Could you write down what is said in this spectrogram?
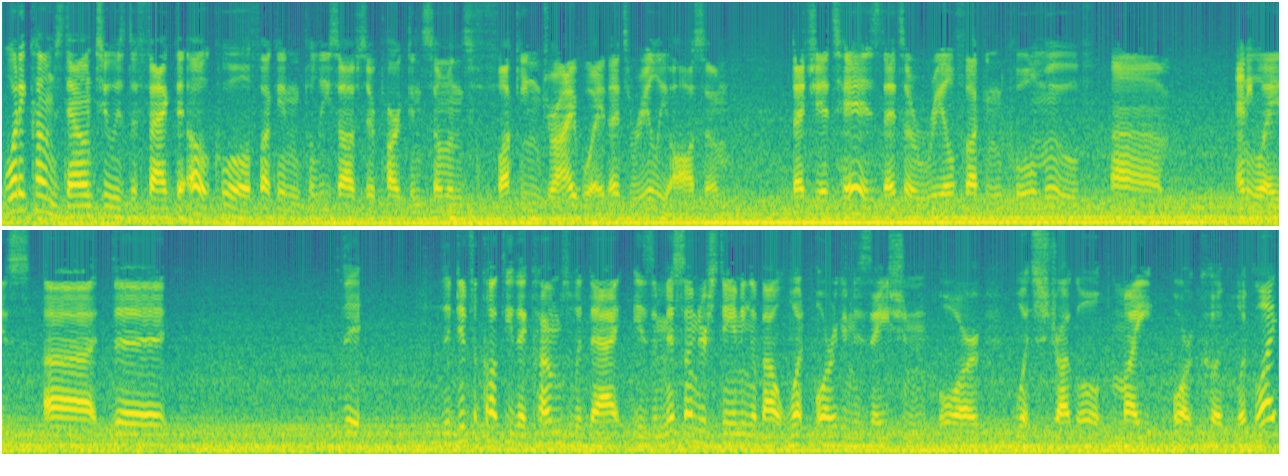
what it comes down to is the fact that, oh, cool, a fucking police officer parked in someone's fucking driveway. That's really awesome. Bet you it's his. That's a real fucking cool move. Um, anyways, uh, the the the difficulty that comes with that is a misunderstanding about what organization or what struggle might or could look like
